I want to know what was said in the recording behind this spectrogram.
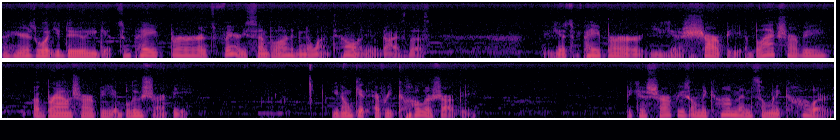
Now here's what you do. You get some paper. It's very simple. I don't even know why I'm telling you guys this. You get some paper. You get a Sharpie. A black Sharpie. A brown Sharpie. A blue Sharpie. You don't get every color Sharpie. Because Sharpies only come in so many colors.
